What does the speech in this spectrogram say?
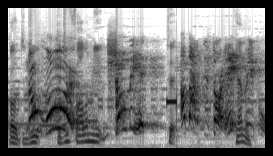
Bro, did No you more. did you follow me? Show me his. To- I'm about to start hitting Cameron. people.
